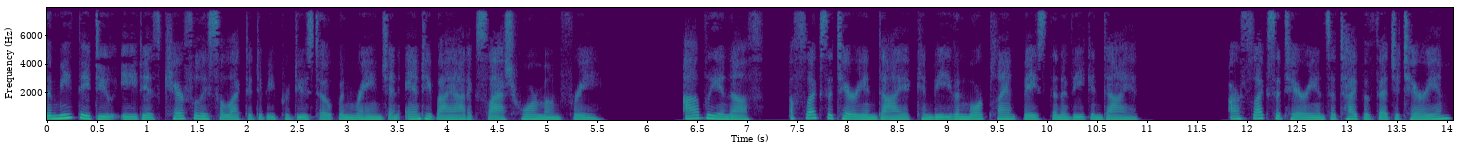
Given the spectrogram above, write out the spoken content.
The meat they do eat is carefully selected to be produced open range and antibiotic slash hormone free. Oddly enough, a flexitarian diet can be even more plant based than a vegan diet. Are flexitarians a type of vegetarian?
